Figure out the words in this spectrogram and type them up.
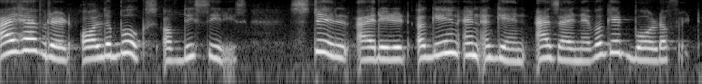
I have read all the books of this series. Still, I read it again and again as I never get bored of it.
